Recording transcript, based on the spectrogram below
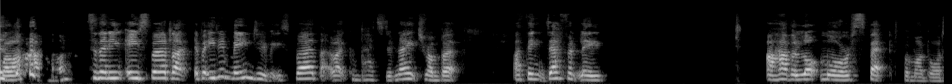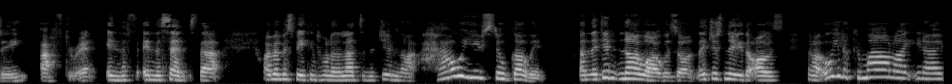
Well. So then he, he spurred like, but he didn't mean to, but he spurred that like competitive nature on. But I think definitely I have a lot more respect for my body after it in the in the sense that I remember speaking to one of the lads in the gym, like, how are you still going? And they didn't know I was on. They just knew that I was. They're like, "Oh, you're looking well." Like, you know,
